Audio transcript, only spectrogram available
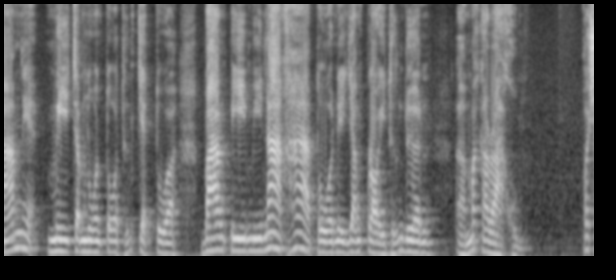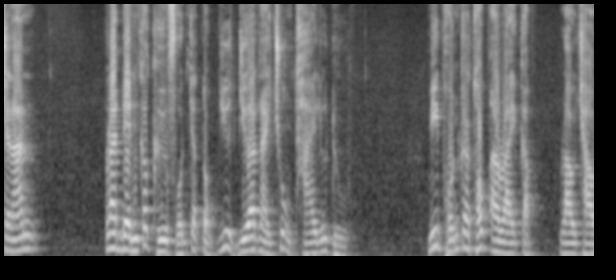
น้ำเนี่ยมีจำนวนตัวถึง 7 ตัว บางปีมีนาค5ตัวเนี่ยยังปล่อยถึงเดือนอมกราคม เพราะฉะนั้นประเด็นก็คือฝนจะตกยืดเยื้อในช่วงท้ายฤดู มีผลกระทบอะไรกับเราชาว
